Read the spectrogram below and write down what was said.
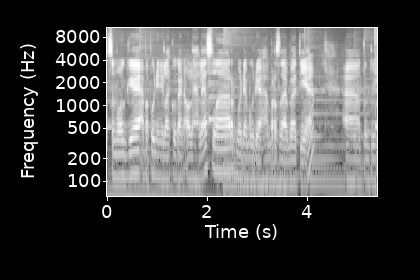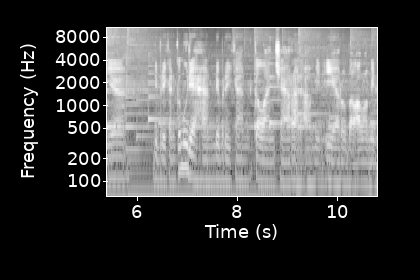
Semoga apa pun yang dilakukan oleh Leslar Mudah-mudahan bersahabat ya uh, tentunya diberikan kemudahan, diberikan kelancaran. Amin. Ya Robbal Alamin.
